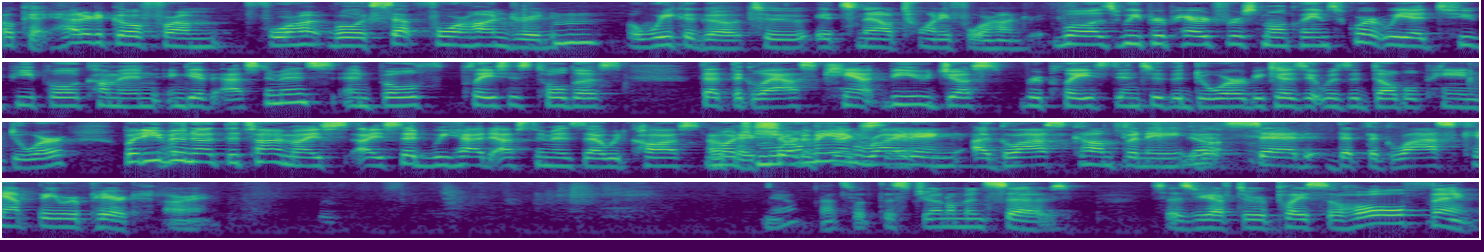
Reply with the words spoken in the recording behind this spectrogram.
Okay. How did it go from 400, well, except 400 Mm-hmm. a week ago to it's now 2400? Well, as we prepared for small claims court, we had two people come in and give estimates, and both places told us that the glass can't be just replaced into the door because it was a double pane door. But even at the time, I, I said we had estimates that would cost much more show to me in fix it. writing a glass company Yep. that said that the glass can't be repaired. All right. Yeah, that's what this gentleman says. Says you have to replace the whole thing.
